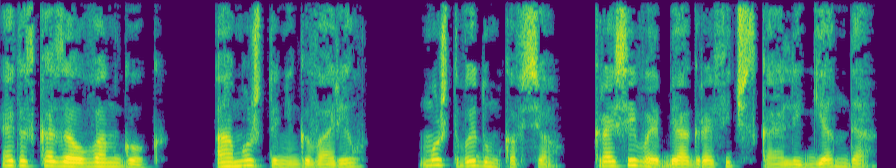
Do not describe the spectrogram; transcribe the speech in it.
Это сказал Ван Гог. А может, и не говорил. Может, выдумка все. Красивая биографическая легенда.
